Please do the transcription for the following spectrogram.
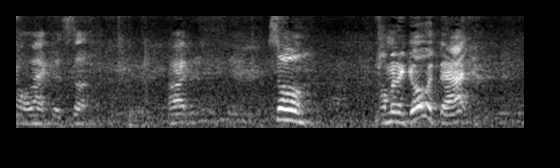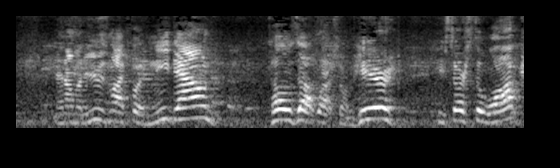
all that good stuff. All right? So I'm gonna go with that and I'm gonna use my foot knee down, toes up. Watch from here. He starts to walk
